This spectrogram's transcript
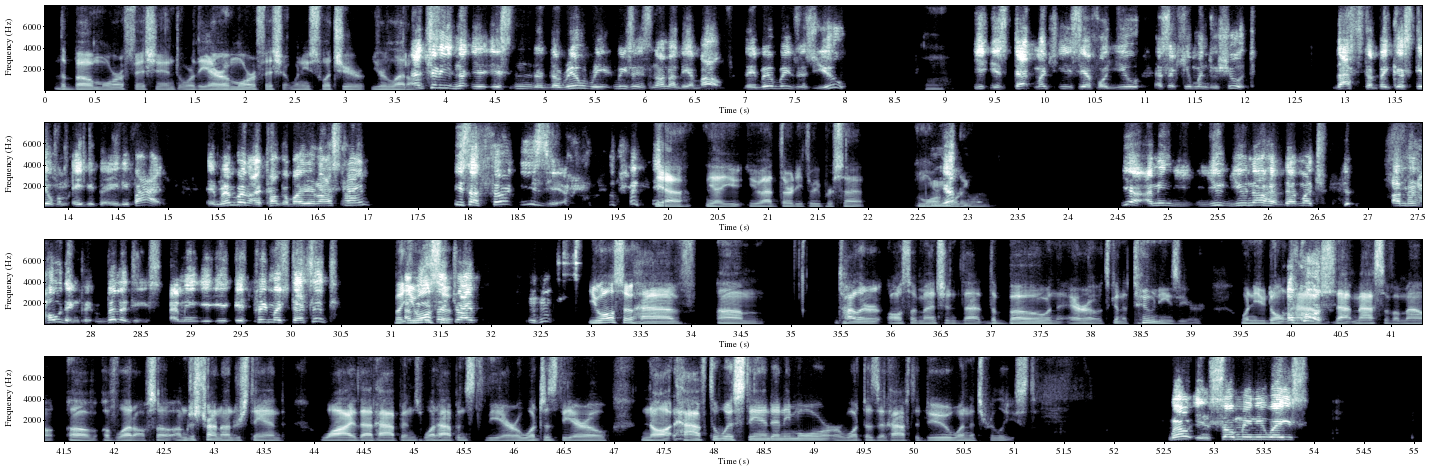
the bow more efficient or the arrow more efficient when you switch your your let off? Actually, it's the, the real re- reason is none of the above. The real reason is you. Hmm. It's that much easier for you as a human to shoot. That's the biggest deal from 80 to 85. And remember I talked about it last time? It's a third easier. yeah, yeah, you, you had 33% more yep. holding. Yeah, I mean, you you now have that much I mean, holding abilities. I mean, it, it's pretty much that's it. But I you mean, also drive. Mm-hmm. You also have um, Tyler also mentioned that the bow and the arrow it's going to tune easier when you don't of have course. that massive amount of of let off. So I'm just trying to understand why that happens. What happens to the arrow? What does the arrow not have to withstand anymore, or what does it have to do when it's released? Well, in so many ways,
